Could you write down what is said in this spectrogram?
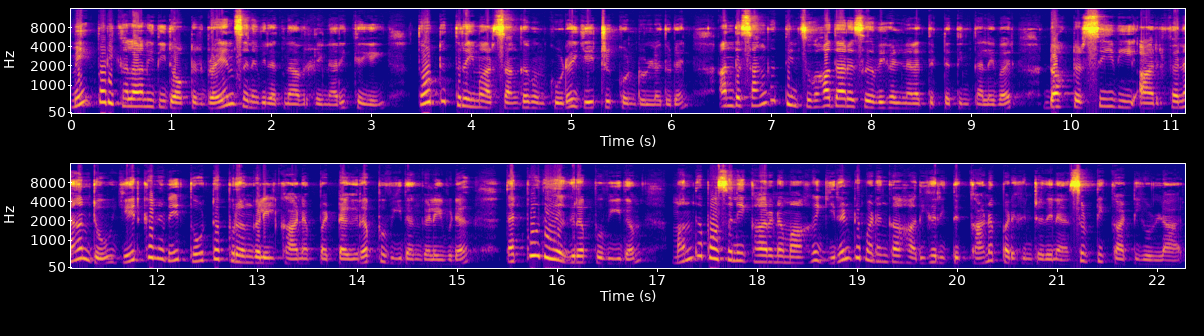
மேற்படி கலாநிதி டாக்டர் பிரயன் செனவிரத்னா அவர்களின் அறிக்கையை தோட்டத்துறைமார் சங்கமும் கூட ஏற்றுக்கொண்டுள்ளதுடன் அந்த சங்கத்தின் சுகாதார சேவைகள் நலத்திட்டத்தின் தலைவர் doctor C V R Fernando ஏற்கனவே தோட்டப்புறங்களில் காணப்பட்ட இறப்பு வீதங்களை விட தற்போதைய இறப்பு வீதம் மந்தபோசனை காரணமாக இரண்டு மடங்காக அதிகரித்து காணப்படுகின்றதென சுட்டிக்காட்டியுள்ளார்.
